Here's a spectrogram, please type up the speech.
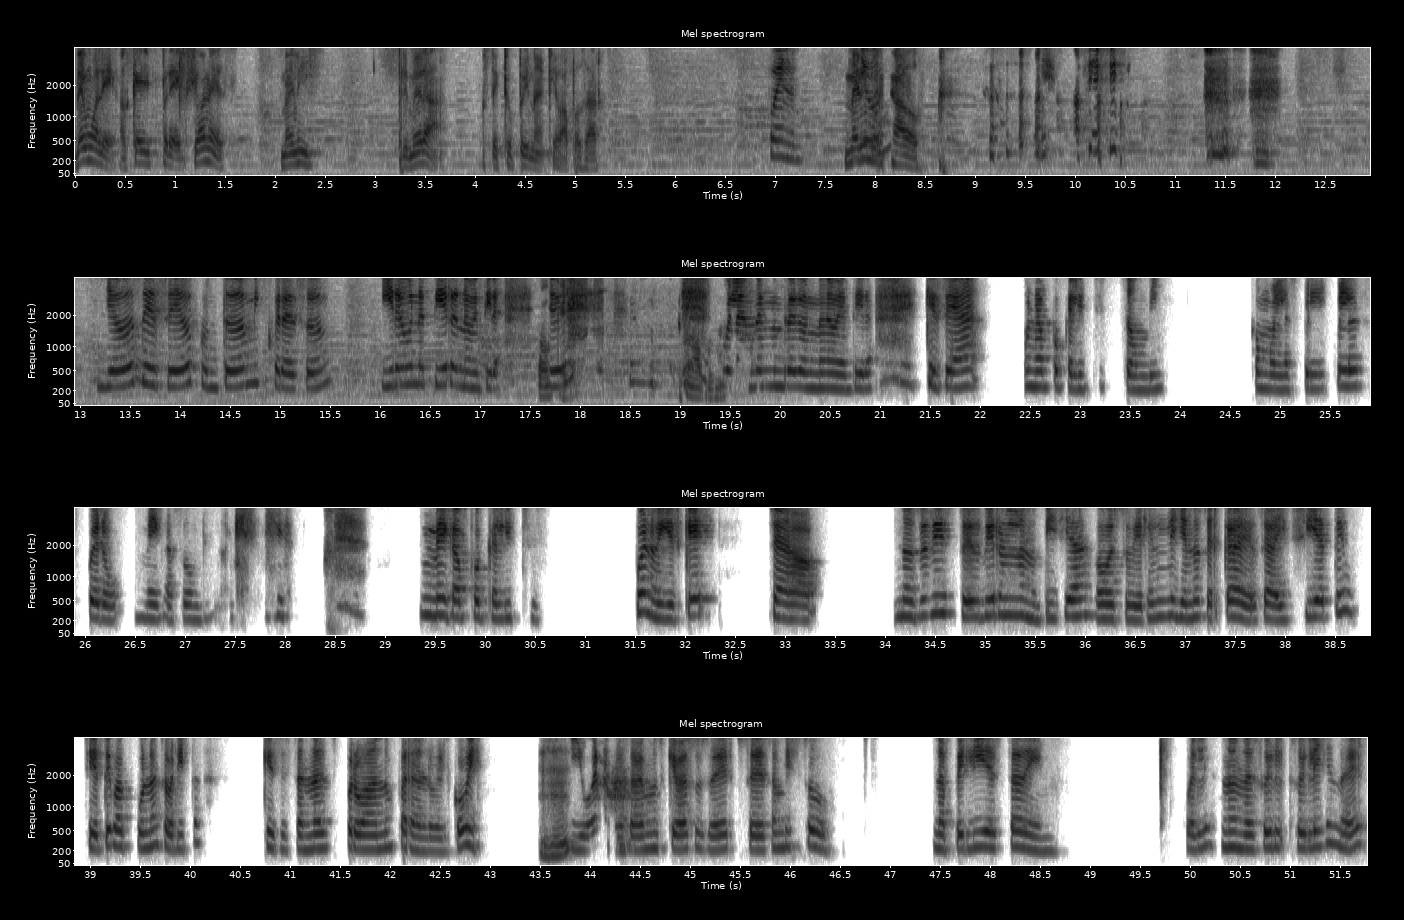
démosle, ok, predicciones. Meli, primera, ¿usted qué opina que va a pasar? Bueno, Meli Yo- Mercado. yo deseo con todo mi corazón ir a una tierra, no mentira, yo- volando en un dragón, no mentira, que sea un apocalipsis zombie, como en las películas, pero mega zombie. mega apocalipsis. Bueno, y es que, o sea, no sé si ustedes vieron la noticia o estuvieron leyendo acerca de, o sea, hay siete, siete vacunas ahorita que se están probando para lo del COVID. Y bueno, no sabemos qué va a suceder. ¿Ustedes han visto la peli esta de... ¿Cuál es? No, no, soy, soy leyenda, es.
